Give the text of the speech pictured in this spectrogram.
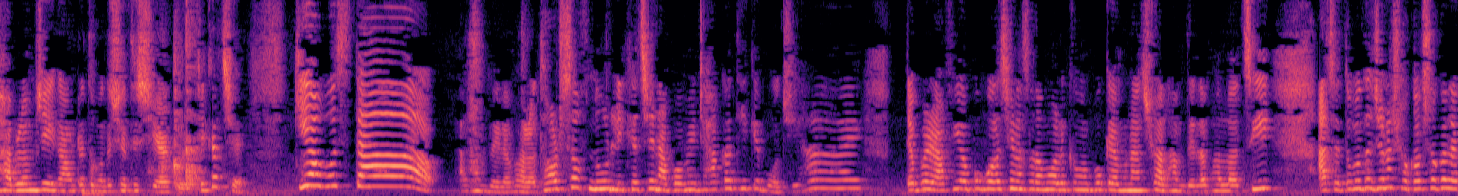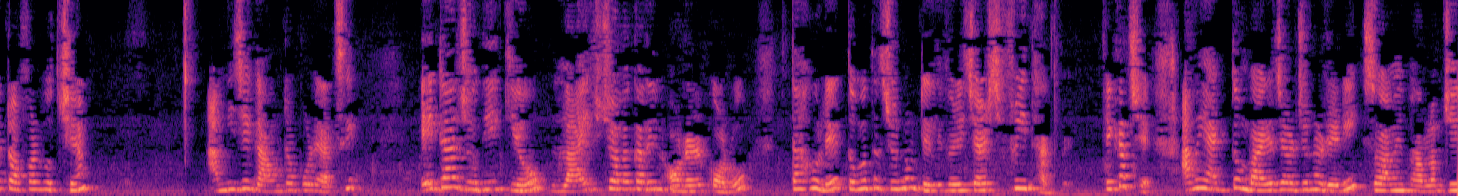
ভাবলাম যে এই গাউনটা তোমাদের সাথে শেয়ার করি, ঠিক আছে? কি অবস্থা? আলহামদুলিল্লাহ, ভালো। থটস অফ নূর লিখেছেন, আপু, আমি ঢাকা থেকে বলছি হাই তারপর রাফি আপু বলছেন, আসসালামু আলাইকুম আপু, কেমন আছো? আলহামদুলিল্লাহ, ভালো আছি। আচ্ছা তোমাদের জন্য সকাল সকাল একটা অফার হচ্ছে। আমি যে গাউনটা পরে আছি এটা যদি কেউ লাইভ চলাকালীন অর্ডার করো, তাহলে তোমাদের জন্য ডেলিভারি চার্জ ফ্রি থাকবে। ঠিক আছে? আমি একদম বাইরে যাওয়ার জন্য রেডি সো আমি ভাবলাম যে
